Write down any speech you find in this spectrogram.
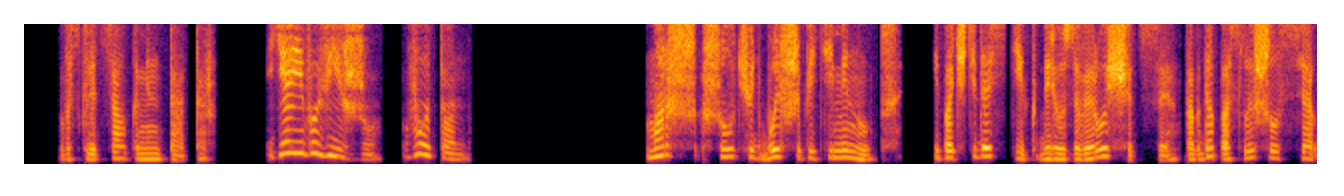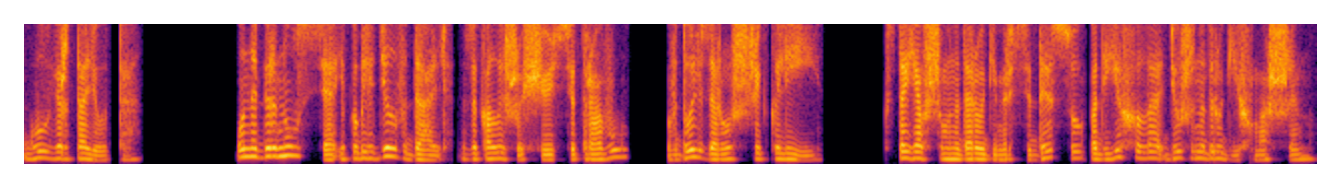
— восклицал комментатор. «Я его вижу. Вот он». Марш шел чуть больше пяти минут, и почти достиг березовой рощицы, когда послышался гул вертолета. Он обернулся и поглядел вдаль, за колышущуюся траву, вдоль заросшей колеи. К стоявшему на дороге Мерседесу подъехала дюжина других машин.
